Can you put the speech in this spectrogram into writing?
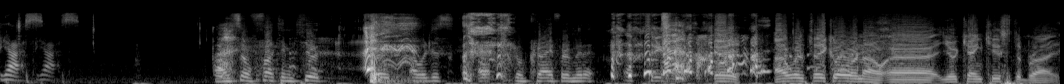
Yes, yes. I'm so fucking cute. Wait, I will just, I'll go cry for a minute. Okay, I will take over now. Uh, you can kiss the bride.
